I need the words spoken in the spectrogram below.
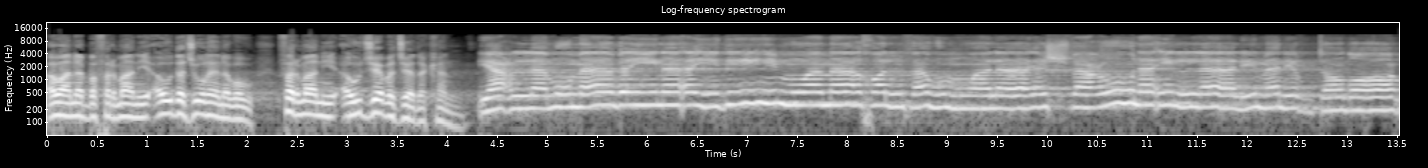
ئەوانە بە فەرمانی ئەو دەجوڵێنەوە و فەرمانی ئەو جێبەجێ دەکەن يعلم ما بين أيديهم وما خلفهم ولا يشفعون إلا لمن ارتضى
